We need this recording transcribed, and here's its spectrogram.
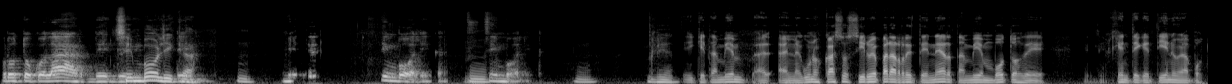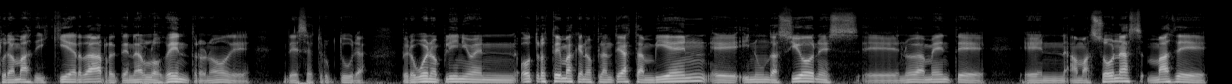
protocolar. De, simbólica. simbólica, mm. simbólica. Mm. Y que también en algunos casos sirve para retener también votos de, gente que tiene una postura más de izquierda, retenerlos dentro ¿no? de, de esa estructura. Pero bueno, Plinio, en otros temas que nos planteas también, eh, inundaciones eh, nuevamente en Amazonas, más de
